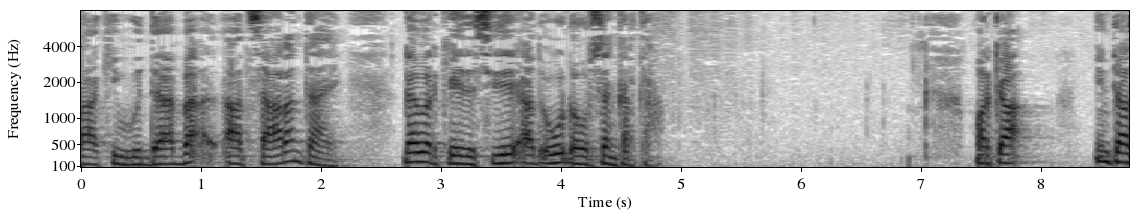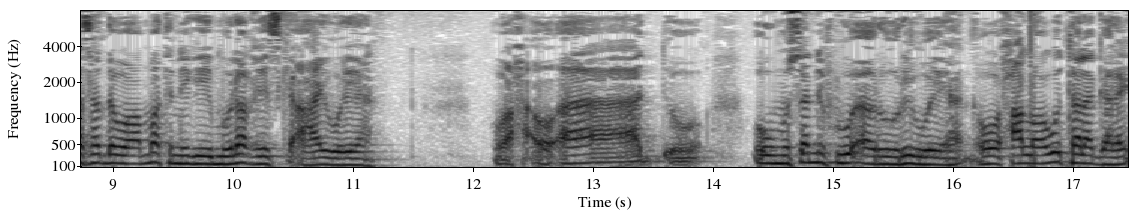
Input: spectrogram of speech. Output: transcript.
raakibhu daaba aada saaran tahay dhabarkeeda sidee aada ugu dhowrsan kartaa marka intaas hadda waa matnigii mulaqiska ahay weeyaan. Wax oo aad uu musanifku u aroori weeyaan. Oo waxaa loogu talagalay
